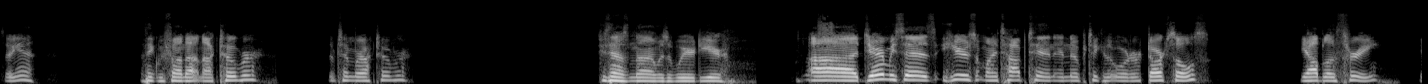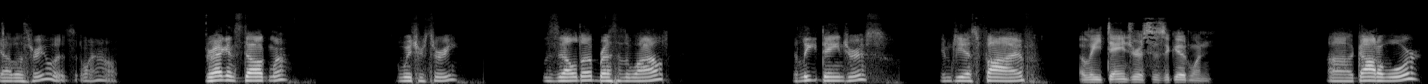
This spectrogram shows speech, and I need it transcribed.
So yeah, I think we found out in October, September, October. 2009 was a weird year. Uh, Jeremy says, "Here's my top 10 in no particular order: Dark Souls, Diablo 3. Diablo 3 was wow. Dragon's Dogma, Witcher 3, Zelda: Breath of the Wild, Elite Dangerous, MGS 5, Elite Dangerous is a good one. uh, God of War,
